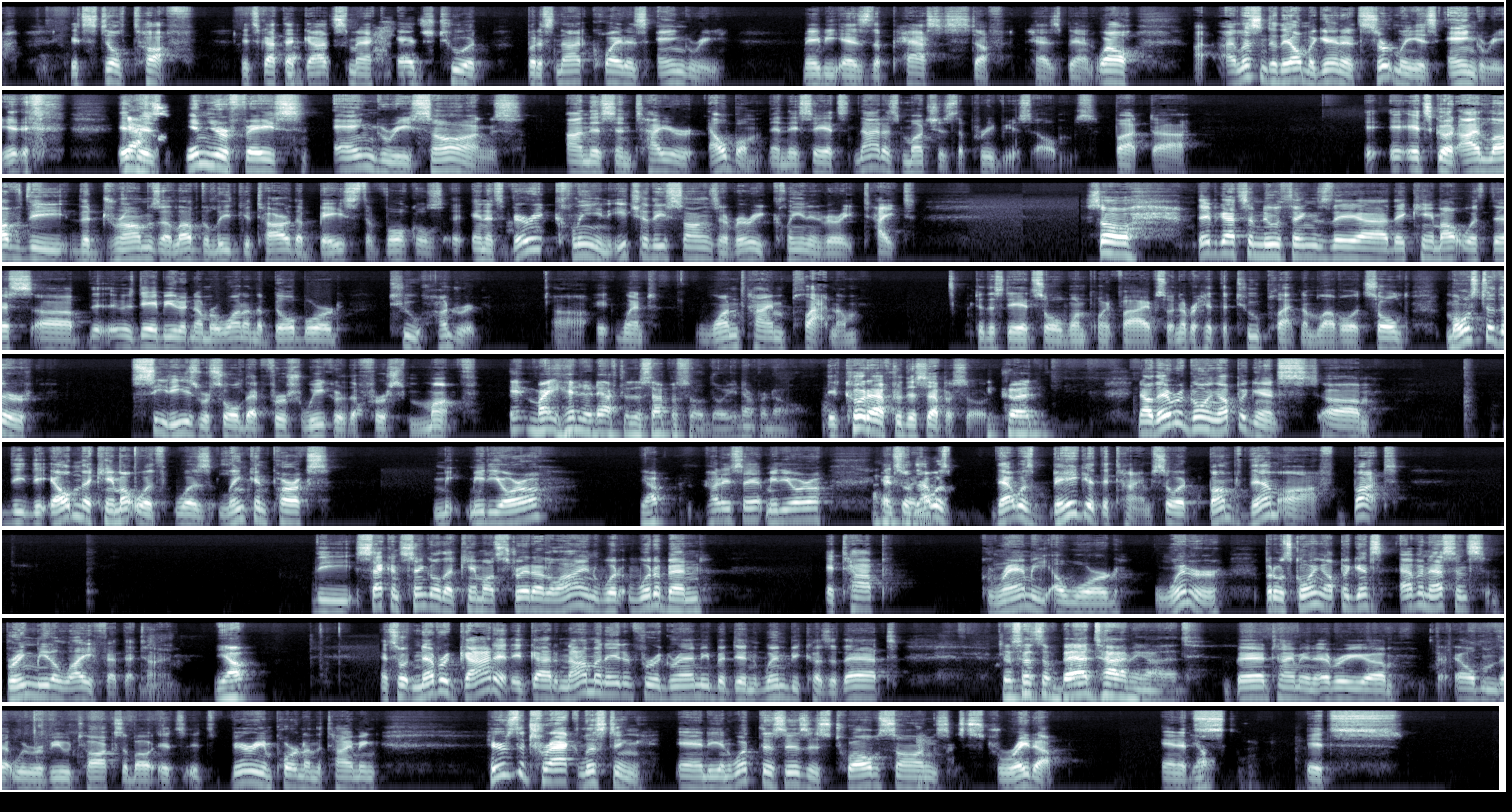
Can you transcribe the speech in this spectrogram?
It's still tough it's got that godsmack edge to it but it's not quite as angry maybe as the past stuff has been well i, I listened to the album again it certainly is angry it, it is Yeah. in your face angry songs on this entire album and they say it's not as much as the previous albums but uh it's good. I love the the drums. I love the lead guitar, the bass, the vocals, and it's very clean. Each of these songs are very clean and very tight. So they've got some new things. They uh, they came out with this. Uh, it was debuted at number one on the Billboard 200. Uh, it went one time platinum. To this day, it sold 1.5, so it never hit the two platinum level. It sold most of their CDs were sold that first week or the first month. It might hit it after this episode, though. You never know. It could after this episode. It could. Now they were going up against um, the the album that came out with was Linkin Park's Me- Meteora. Yep. How do you say it, Meteora? And so that was that was big at the time, so it bumped them off. But the second single that came out straight out of line would would have been a top Grammy Award winner, but it was going up against Evanescence "Bring Me to Life" at that time. Yep. And so it never got it. It got nominated for a Grammy, but didn't win because of that. Just had some bad timing on it. Bad timing. Every um, album that we review talks about it's it's very important on the timing. Here's the track listing, Andy, and what this is is 12 songs straight up, and it's it's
